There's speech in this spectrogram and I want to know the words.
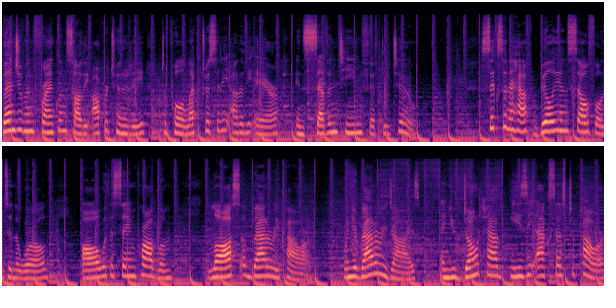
Benjamin Franklin saw the opportunity to pull electricity out of the air in 1752. Six and a half billion cell phones in the world, all with the same problem loss of battery power. When your battery dies and you don't have easy access to power,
